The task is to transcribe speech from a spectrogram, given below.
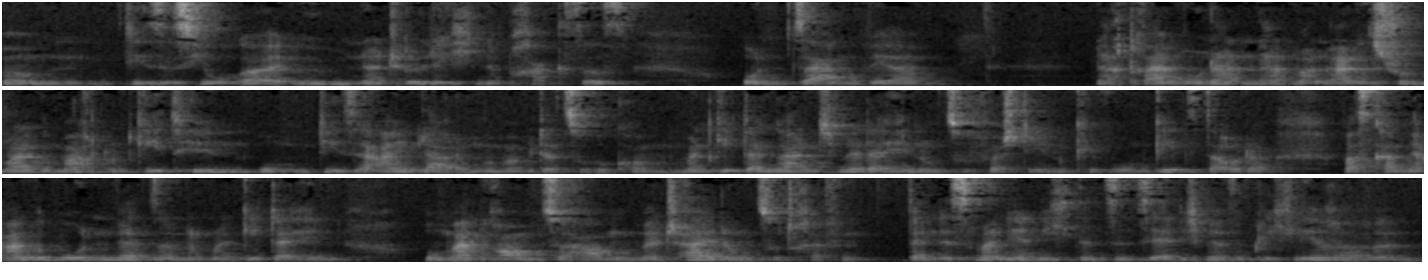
ähm, dieses Yoga-Üben natürlich eine Praxis und sagen wir, nach drei Monaten hat man alles schon mal gemacht und geht hin, um diese Einladung immer wieder zu bekommen. Man geht dann gar nicht mehr dahin, um zu verstehen, okay, worum geht es da oder was kann mir angeboten werden, sondern man geht dahin, um einen Raum zu haben, um Entscheidungen zu treffen. Dann ist man ja nicht, dann sind sie ja nicht mehr wirklich Lehrerin.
